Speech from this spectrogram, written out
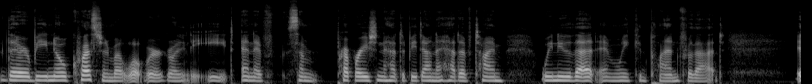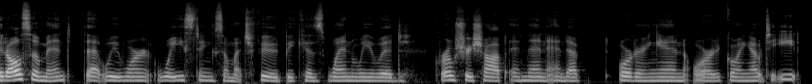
there be no question about what we are going to eat. And if some preparation had to be done ahead of time, we knew that and we could plan for that. It also meant that we weren't wasting so much food because when we would grocery shop and then end up ordering in or going out to eat,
